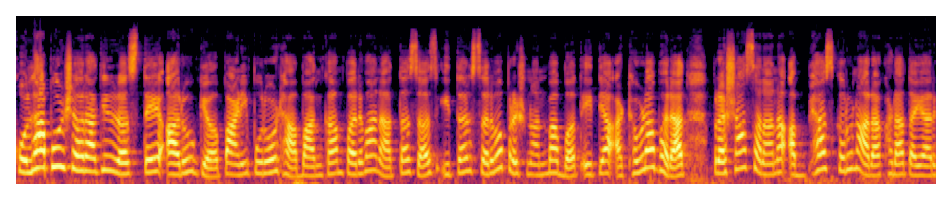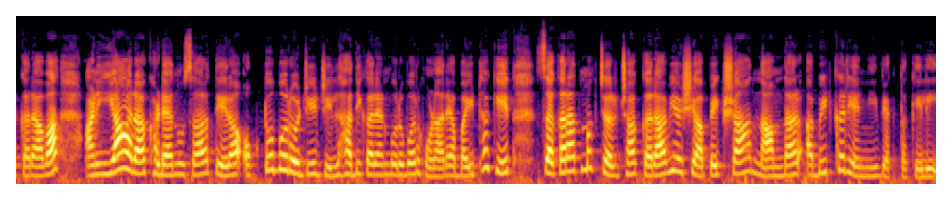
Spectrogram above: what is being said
कोल्हापूर शहरातील रस्ते आरोग्य पाणी पुरवठा बांधकाम परवाना तसंच इतर सर्व प्रश्नांबाबत येत्या आठवडाभरात प्रशासनानं अभ्यास करून आराखडा तयार करावा आणि या आराखड्यानुसार तेरा ऑक्टोबर रोजी जिल्हाधिकाऱ्यांबरोबर होणाऱ्या बैठकीत सकारात्मक चर्चा करावी अशी अपेक्षा नामदार आबिटकर यांनी व्यक्त केली.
